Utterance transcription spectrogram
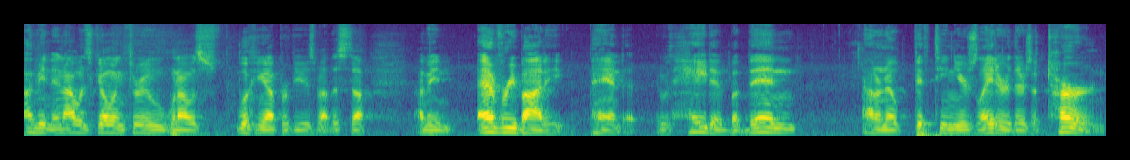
I mean, and I was going through when I was looking up reviews about this stuff. I mean, everybody panned it. It was hated, but then, I don't know, 15 years later, there's a turn,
